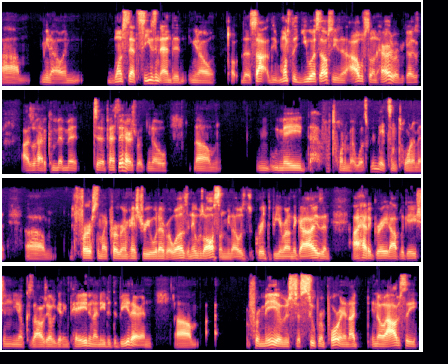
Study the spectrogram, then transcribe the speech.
Um, you know, and once that season ended, you know, the once the USL season, I was still in Harrisburg because I also had a commitment to Penn State Harrisburg. You know, um, we made what tournament was we made some tournament um, first in like program history or whatever it was, and it was awesome. You know, it was great to be around the guys, and I had a great obligation. You know, because I was getting paid, and I needed to be there. And um, for me, it was just super important. And I, you know, obviously,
